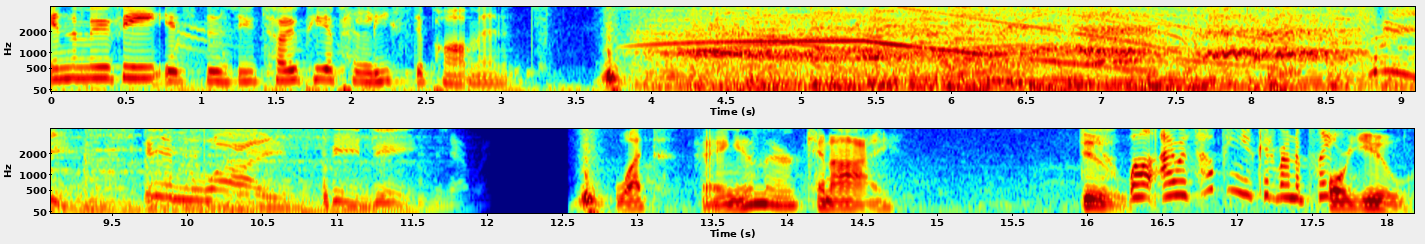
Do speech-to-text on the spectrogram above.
In the movie, it's the Zootopia Police Department. What Hang in there. can I do Well, I was hoping you could run a play. for you?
